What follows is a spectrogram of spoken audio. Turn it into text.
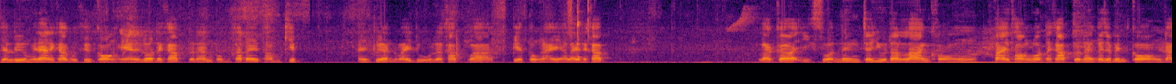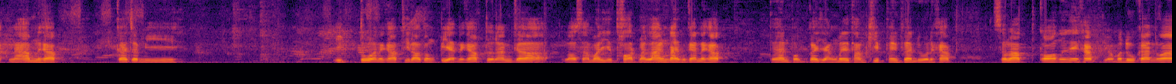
อย่าลืมไม่ได้นะครับก็คือกองแอร์ในรถนะครับตัวนั้นผมก็ได้ทำคลิปให้เพื่อนไว้ดูแล้วครับว่าเปลี่ยนตรงไหนอะไรนะครับ แล้วก็อีกส่วนหนึ่งจะอยู่ด้านล่างของใต้ท้องรถนะครับ ตัวนั้นก็จะเป็นกองดักน้ำนะครับ ก็จะมีอีกตัวนะครับที่เราต้องเปลี่ยนนะครับ ตัวนั้นก็เราสามารถที่จะถอดมาล้างได้เหมือนกันนะครับตัวนั้นผมก็ยังไม่ได้ทำคลิปให้เพื่อนดูนะครับสำหรับกองตัวนี้ครับเดี๋ยวมาดูกันว่า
